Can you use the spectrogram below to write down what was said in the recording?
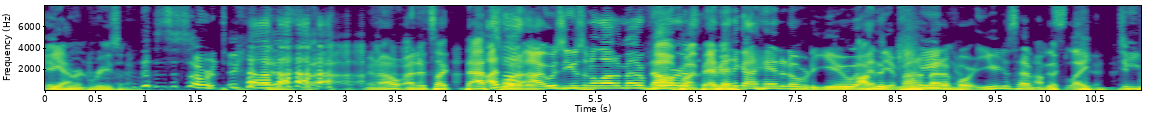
Yeah. ignorant reasoning, this is so ridiculous. you know. And it's like that's I what it is. I was using a lot of metaphors, but baby- and then it got handed over to you, I'm and the the, amount king. of metaphor you just have I'm this the like king. deep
